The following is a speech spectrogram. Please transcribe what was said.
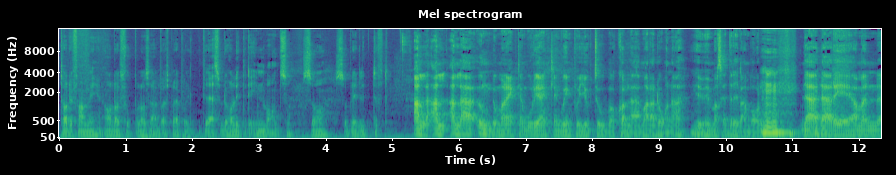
tar dig fram i A-lagsfotboll och så här börjar spela på gräs och du har lite det invant så, så, så blir det lite tufft. Alla, all, alla ungdomar egentligen borde egentligen gå in på YouTube och kolla Maradona. Hur, hur man ska driva en boll. Där, där är, ja men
